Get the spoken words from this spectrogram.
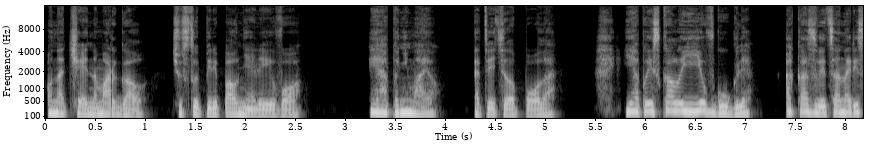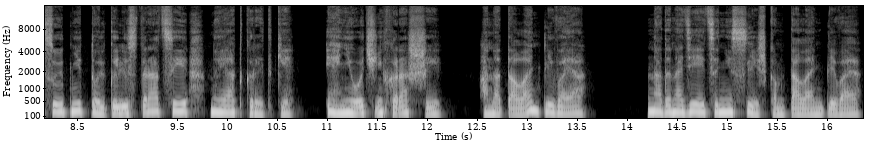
Он отчаянно моргал. Чувства переполняли его. «Я понимаю», — ответила Пола. «Я поискала ее в Гугле. Оказывается, она рисует не только иллюстрации, но и открытки. И они очень хороши. Она талантливая. Надо надеяться, не слишком талантливая,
